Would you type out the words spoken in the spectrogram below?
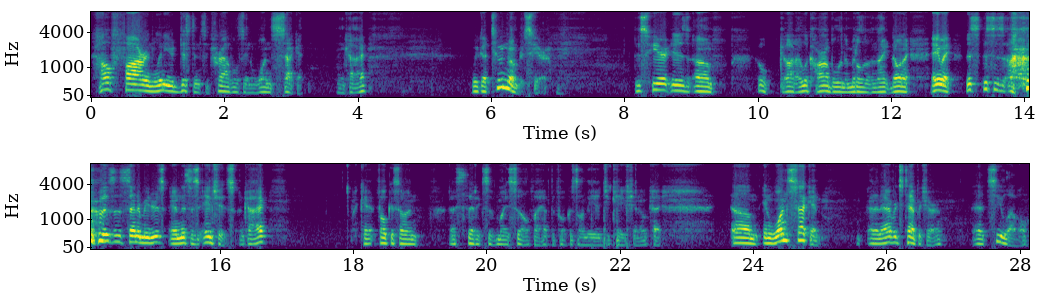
how far in linear distance it travels in one second. Okay? We've got two numbers here. This here is, um, oh God, I look horrible in the middle of the night, don't I? Anyway, this this is this is centimeters and this is inches. Okay? I can't focus on aesthetics of myself. I have to focus on the education. Okay? Um, in one second, at an average temperature at sea level,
